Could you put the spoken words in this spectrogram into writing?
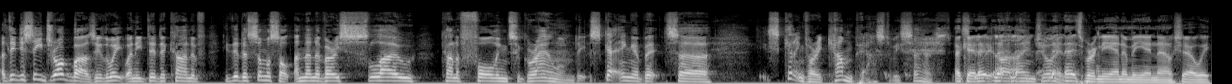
Uh, did you see Drogba's the other week when he did a kind of he did a somersault and then a very slow kind of falling to ground? It's getting a bit. Uh, it's getting very camp. It has to be said. It's Okay, really- let, I, enjoy it. Let's bring the enemy in now, shall we?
